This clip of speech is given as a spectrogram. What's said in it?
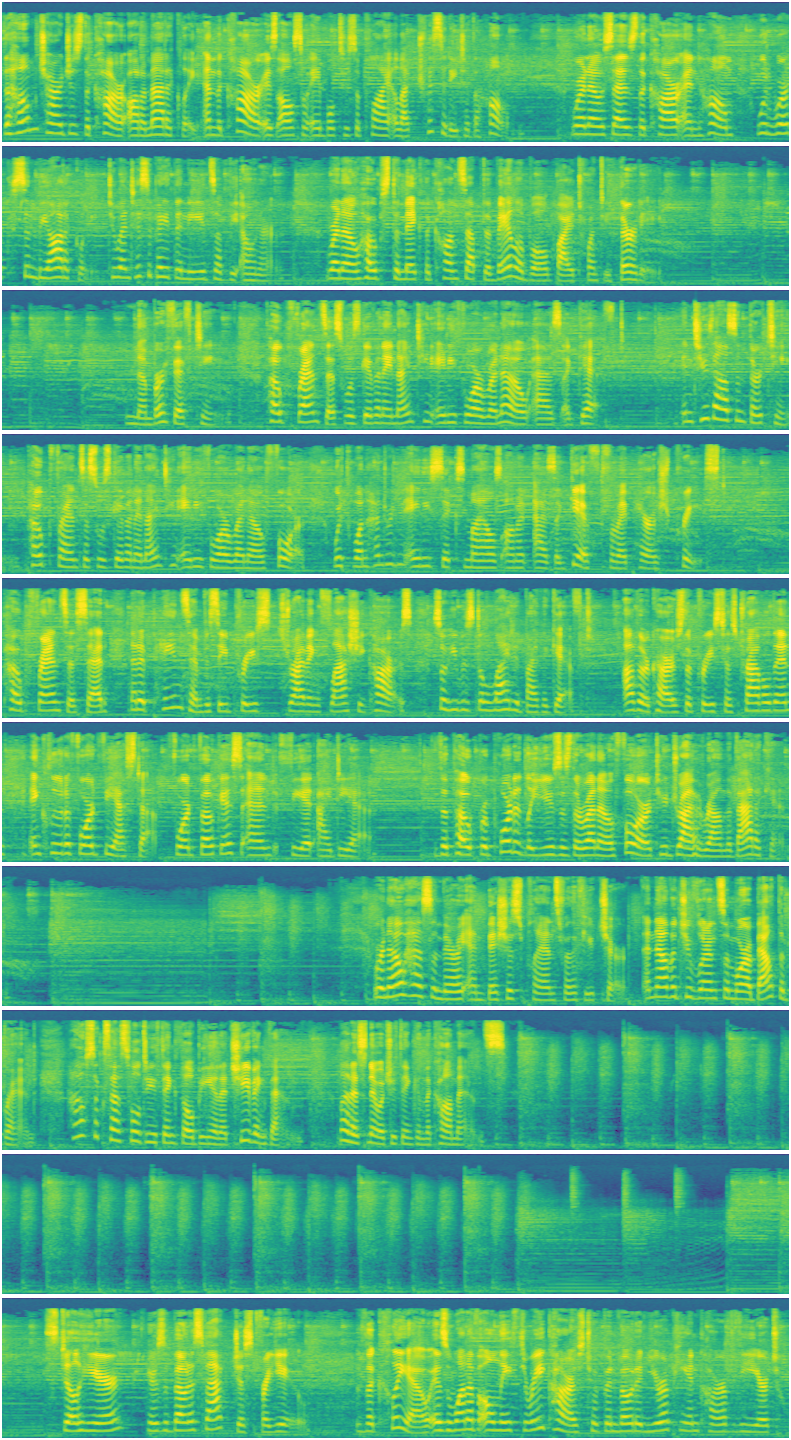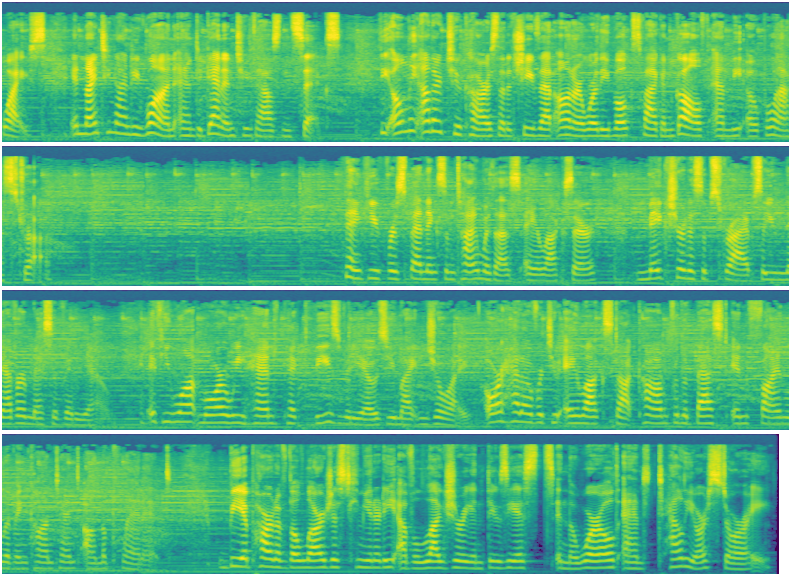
The home charges the car automatically, and the car is also able to supply electricity to the home. Renault says the car and home would work symbiotically to anticipate the needs of the owner. Renault hopes to make the concept available by 2030. Number 15. Pope Francis was given a 1984 Renault as a gift. In 2013, Pope Francis was given a 1984 Renault 4 with 186 miles on it as a gift from a parish priest. Pope Francis said that it pains him to see priests driving flashy cars, so he was delighted by the gift. Other cars the priest has traveled in include a Ford Fiesta, Ford Focus, and Fiat Idea. The Pope reportedly uses the Renault 4 to drive around the Vatican. Renault has some very ambitious plans for the future, and now that you've learned some more about the brand, how successful do you think they'll be in achieving them? Let us know what you think in the comments. Still here? Here's a bonus fact just for you. The Clio is one of only three cars to have been voted European Car of the Year twice, in 1991 and again in 2006. The only other two cars that achieved that honor were the Volkswagen Golf and the Opel Astra. Thank you for spending some time with us, Aluxer. Make sure to subscribe so you never miss a video. If you want more, we handpicked these videos you might enjoy, or head over to alux.com for the best in fine living content on the planet. Be a part of the largest community of luxury enthusiasts in the world and tell your story.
